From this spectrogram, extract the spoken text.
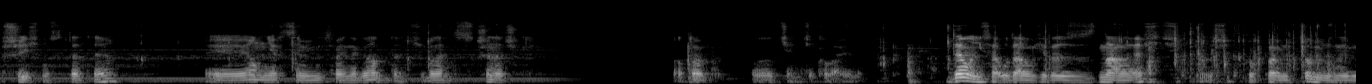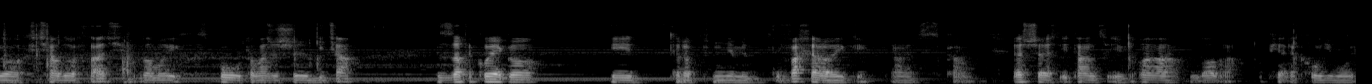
przyjść niestety. I on nie chce mi nic fajnego oddać, bo nawet skrzyneczki. Oto cięcie kolejne. Demonisa udało mi się też znaleźć. Szybko powiem, co bym z niego chciał dostać do moich współtowarzyszy bicia. Zaatakuję go i dropniemy dwa heroiki, ale skam. Jeszcze jest i tanc i... A, dobra, pierek huni mój.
